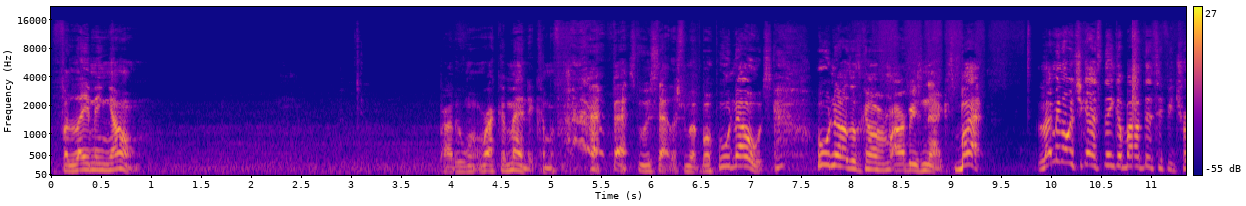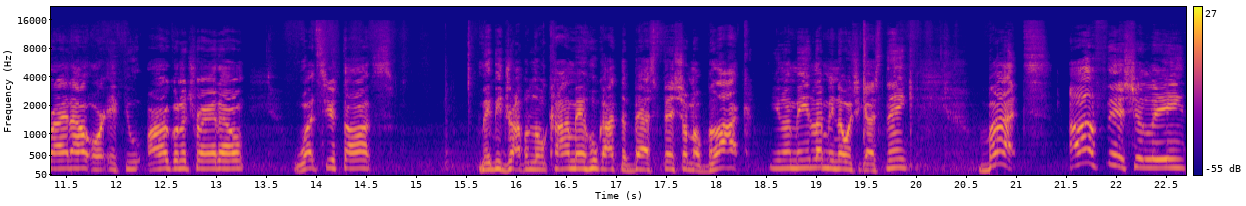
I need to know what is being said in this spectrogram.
filet mignon. Probably wouldn't recommend it coming from a fast food establishment, but who knows? Who knows what's coming from Arby's next? But let me know what you guys think about this if you try it out or if you are going to try it out. What's your thoughts? Maybe drop a little comment who got the best fish on the block. You know what I mean? Let me know what you guys think. But officially,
